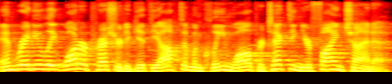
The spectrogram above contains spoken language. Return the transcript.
and regulate water pressure to get the optimum clean while protecting your fine china.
